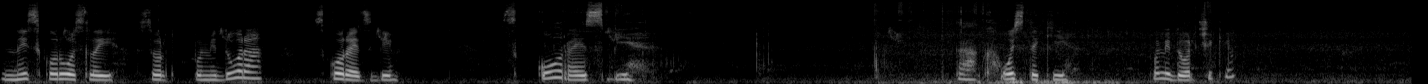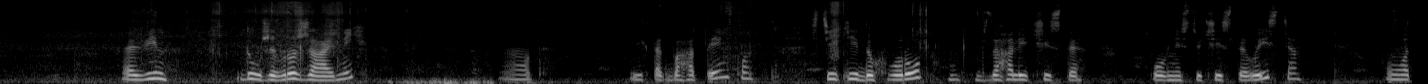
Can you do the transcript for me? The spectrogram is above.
низькорослий сорт помідора Скорецбі. Скорецбі. Так, ось такі помідорчики. Е, Він дуже врожайний. От. Їх так багатенько. Стійкий до хвороб, взагалі чисте, повністю чисте листя. От,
